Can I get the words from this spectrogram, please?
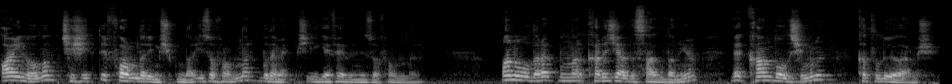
aynı olan çeşitli formlarıymış bunlar. İzoformlar bu demekmiş IGF-1'in izoformları. Ana olarak bunlar karaciğerde salgılanıyor ve kan dolaşımını katılıyorlarmış.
